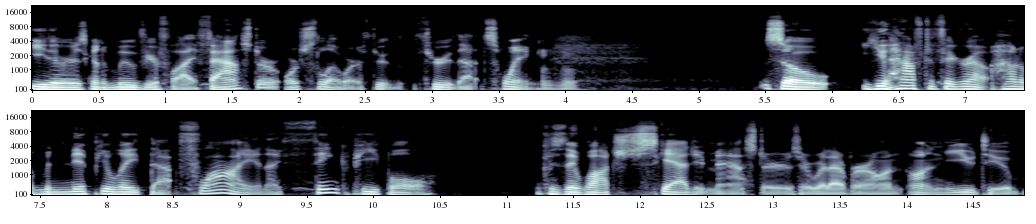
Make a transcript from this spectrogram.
either is going to move your fly faster or slower through through that swing. Mm-hmm. So you have to figure out how to manipulate that fly, and I think people because they watched Skagit Masters or whatever on on YouTube.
